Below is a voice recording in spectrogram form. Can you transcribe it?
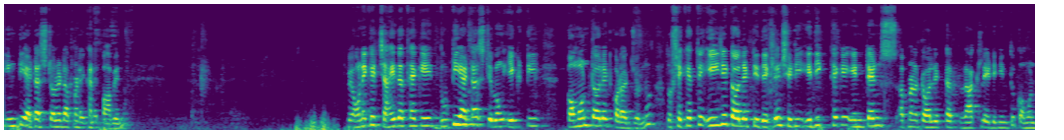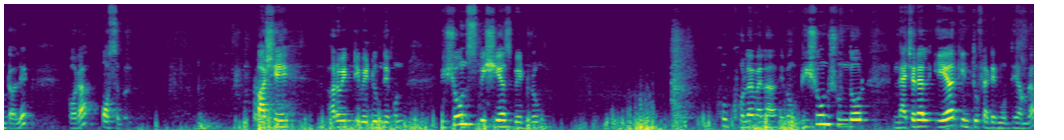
তিনটি অ্যাটাচ টয়লেট আপনারা এখানে পাবেন। অনেকের চাহিদা থাকে দুটি অ্যাটাচড এবং একটি কমন টয়লেট করার জন্য। তো সেক্ষেত্রে এই যে টয়লেটটি দেখলেন, সেটি এদিক থেকে এন্ট্রেন্স আপনারা টয়লেটটা রাখলে এটি কিন্তু কমন টয়লেট করা পসিবল পাশে আরও একটি বেডরুম দেখুন। ভীষণ স্পেশিয়াস বেডরুম খুব খোলামেলা এবং ভীষণ সুন্দর ন্যাচারাল এয়ার কিন্তু ফ্ল্যাটের মধ্যে আমরা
